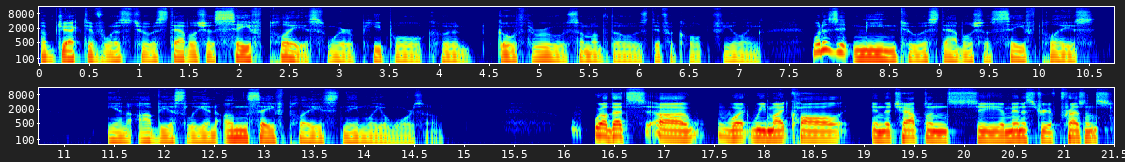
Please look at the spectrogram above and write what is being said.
objective was to establish a safe place where people could go through some of those difficult feelings, what does it mean to establish a safe place in obviously an unsafe place, namely a war zone? Well, that's uh, what we might call in the chaplaincy a ministry of presence.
